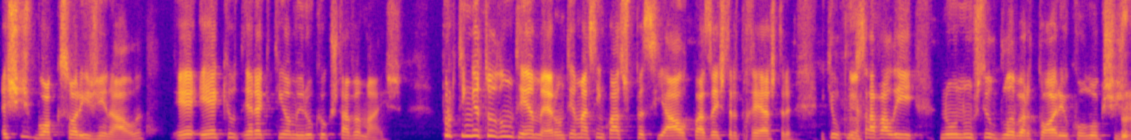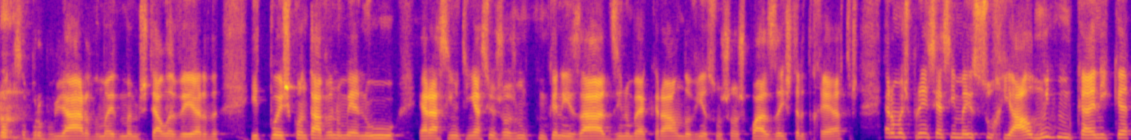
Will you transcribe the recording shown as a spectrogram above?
a Xbox original é, é a que eu, era a que tinha o menu que eu gostava mais porque tinha todo um tema, era um tema assim quase espacial, quase extraterrestre. Aquilo começava ali num, num, estilo de laboratório, com o logo Xbox a borbulhar do meio de uma mistela verde, e depois quando estava no menu, era assim, tinha assim uns sons muito mecanizados e no background havia-se uns sons quase extraterrestres. Era uma experiência assim meio surreal, muito mecânica,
